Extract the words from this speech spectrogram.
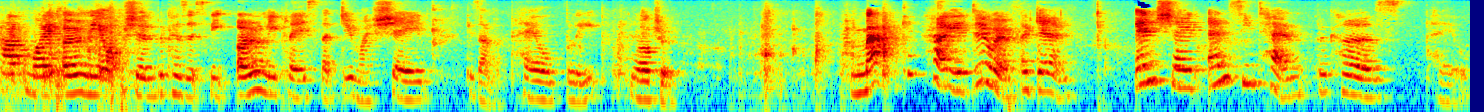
have my only option because it's the only place that do my shade because I'm a pale bleep. Well, true. Mac, how you doing? Again, in shade NC10 because pale.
